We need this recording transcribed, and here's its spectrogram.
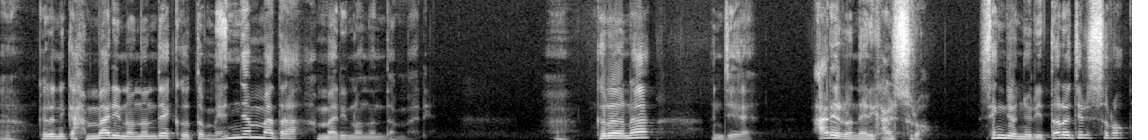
어, 그러니까 한 마리 놓는데 그것도 몇 년마다 한 마리 놓는단 말이에요. 어, 그러나 이제 아래로 내려갈수록 생존율이 떨어질수록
